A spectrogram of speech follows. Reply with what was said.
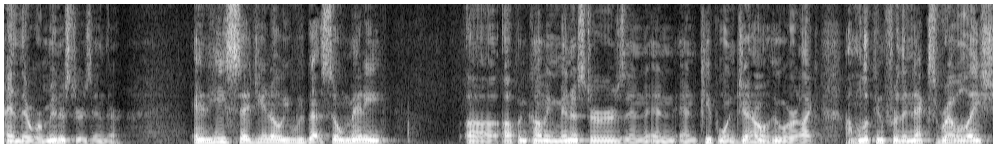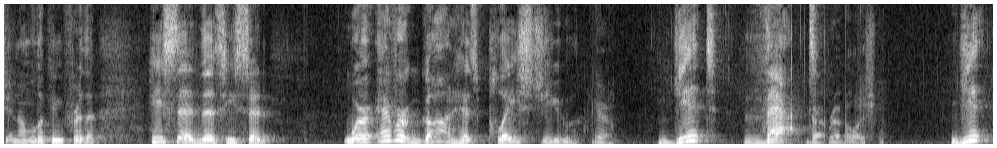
and there were ministers in there, and he said, "You know, we've got so many uh, up and coming ministers and, and and people in general who are like, I'm looking for the next revelation. I'm looking for the." He said this. He said, "Wherever God has placed you, Yeah. get that." That revelation. Get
